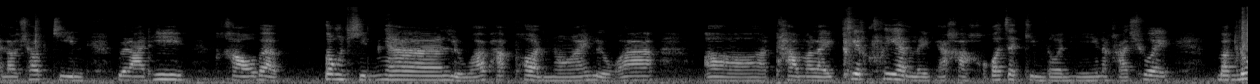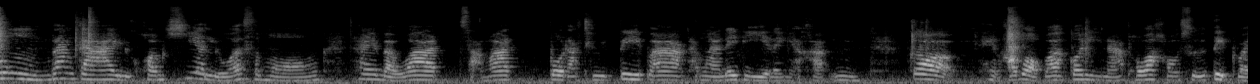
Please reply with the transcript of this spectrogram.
นเราชอบกิน เวลาที่เขาแบบต้องคิดงานหรือว่าพักผ่อนน้อยหรือว่าทำอะไรเครียดๆอะไรอย่างเงี้ยค่ะเขาก็จะกินตัวนี้นะคะ ช่วย บำรุงร่างกายหรือความเครียดหรือว่าสมองให้แบบว่าสามารถ productivity บ้างทำงานได้ดีอะไรอย่างเงี้ยค่ะ อืม ก็เห็นเขาบอกว่าก็ดีนะ เพราะว่าเขาซื้อติดไว้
